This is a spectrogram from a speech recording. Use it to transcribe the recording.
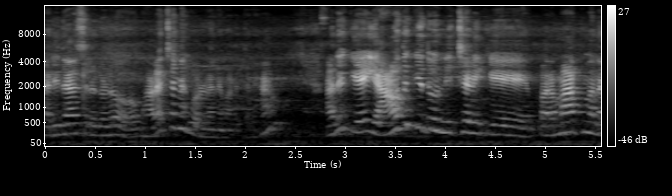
ಹರಿದಾಸರುಗಳು ಬಹಳ ಚೆನ್ನಾಗಿ ವರ್ಣನೆ ಮಾಡ್ತಾರೆ, ಹಾ? ಅದಕ್ಕೆ ಯಾವುದಕ್ಕಿದು ನಿಚ್ಚಣಿಕೆ ಪರಮಾತ್ಮನ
